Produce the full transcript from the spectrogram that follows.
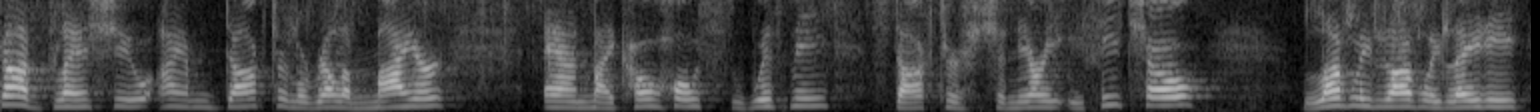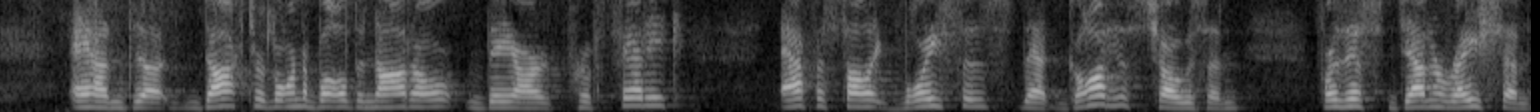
God bless you. I am Dr. Lorella Meyer, and my co host with me is Dr. Shaneri Ificho, lovely, lovely lady, and uh, Dr. Lorna Baldonado. They are prophetic, apostolic voices that God has chosen for this generation.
